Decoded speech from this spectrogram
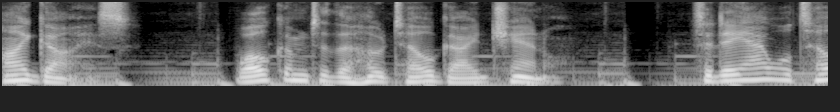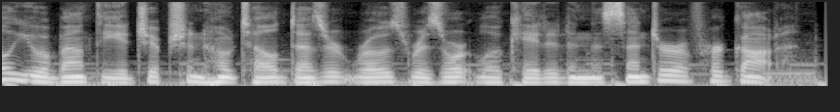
Hi guys. Welcome to the Hotel Guide channel. Today I will tell you about the Egyptian Hotel Desert Rose Resort located in the center of Hurghada.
